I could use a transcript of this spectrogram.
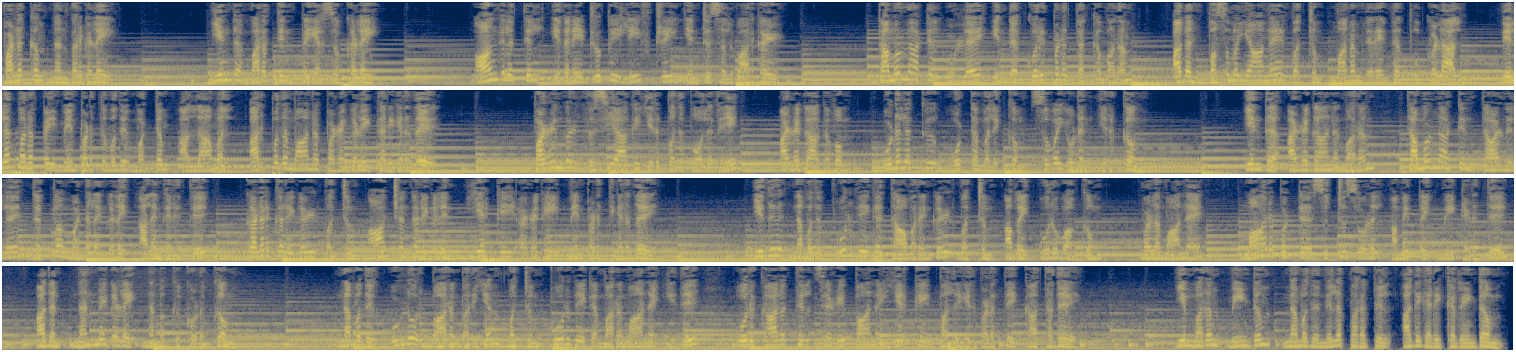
வணக்கம் நண்பர்களே. இந்த மரத்தின் பெயர் சொற்களை ஆங்கிலத்தில் இதனை ட்ருபி லீஃப் ட்ரீ என்று சொல்வார்கள். தமிழ்நாட்டில் உள்ள இந்த குறிப்பிடத்தக்க மரம் அதன் பசுமையான மற்றும் மனம் நிறைந்த பூக்களால் நிலப்பரப்பை மேம்படுத்துவது மட்டும் அல்லாமல் அற்புதமான பழங்களை தருகிறது. பழங்கள் ருசியாக இருப்பது போலவே அழகாகவும் உடலுக்கு ஊட்டமளிக்கும் சுவையுடன் இருக்கும். இந்த அழகான மரம் தமிழ்நாட்டின் தாழ்நில வெப்ப மண்டலங்களை அலங்கரித்து கடற்கரைகள் மற்றும் ஆற்றங்கரைகளின் இயற்கை அழகை மேம்படுத்துகிறது. இது நமது பூர்வீக தாவரங்கள் மற்றும் அவை உருவாக்கும் வளமான மாறுபட்ட சுற்றுச்சூழல் அமைப்பை மீட்டெடுத்து அதன் நன்மைகளை நமக்கு கொடுக்கும். நமது உள்ளூர் பாரம்பரியம் மற்றும் பூர்வீக மரமான இது ஒரு காலத்தில் செழிப்பான இயற்கை பல்லுயிர் வளத்தை காத்தது. இம்மரம் மீண்டும் நமது நிலப்பரப்பில் அதிகரிக்க வேண்டும்.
